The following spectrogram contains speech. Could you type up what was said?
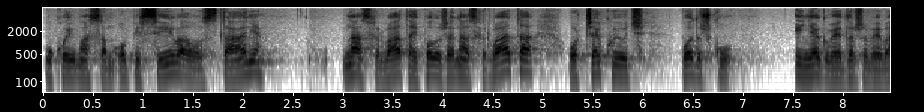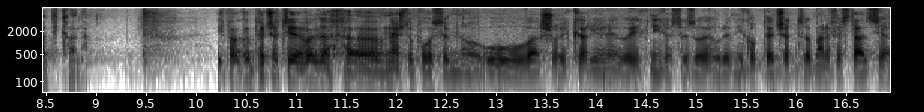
u kojima sam opisivao stanje nas Hrvata i položaj nas Hrvata, očekujući podršku i njegove države Vatikana. Ipak, pečat je valjda e, nešto posebno u vašoj karijere. Evo i knjiga se zove Urednikov pečat, manifestacija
